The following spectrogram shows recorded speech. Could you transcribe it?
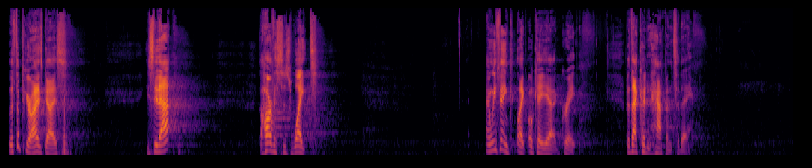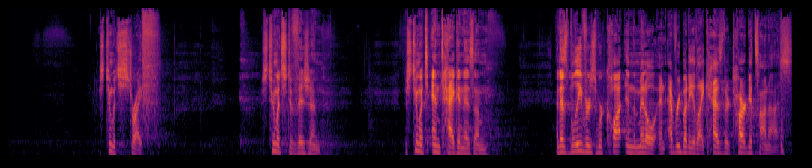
lift up your eyes, guys. You see that? The harvest is white. And we think, like, okay, yeah, great. But that couldn't happen today. There's too much strife, there's too much division, there's too much antagonism. And as believers, we're caught in the middle and everybody like has their targets on us.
